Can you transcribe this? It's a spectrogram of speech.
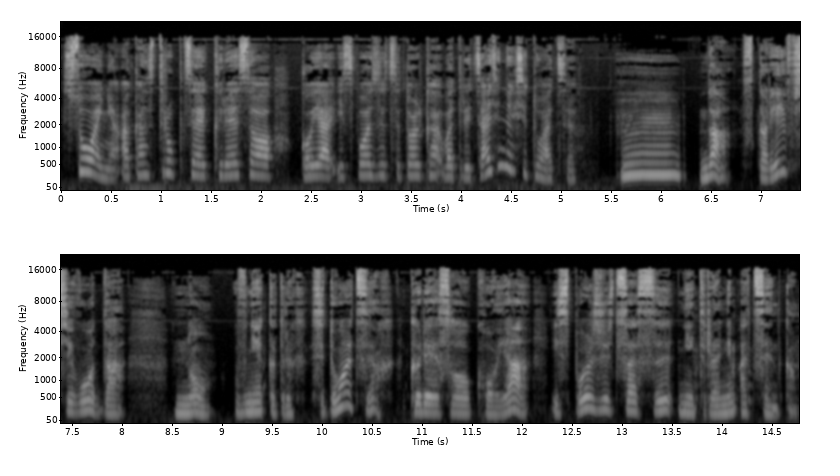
Соня, а конструкция «кресло коя» используется только в отрицательных ситуациях? М, да, скорее всего, да. Но в некоторых ситуациях «кресло коя» используется с нейтральным оценком.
